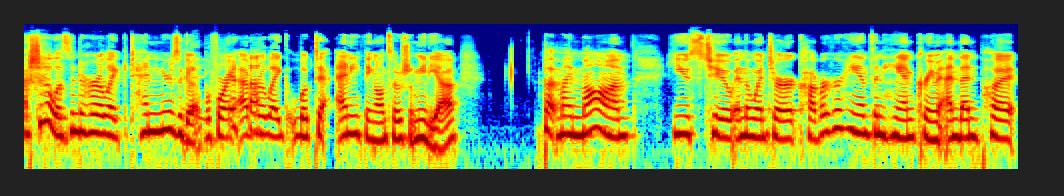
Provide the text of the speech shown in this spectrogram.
I should have listened to her like 10 years ago before I ever like looked at anything on social media. But my mom used to in the winter cover her hands in hand cream and then put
